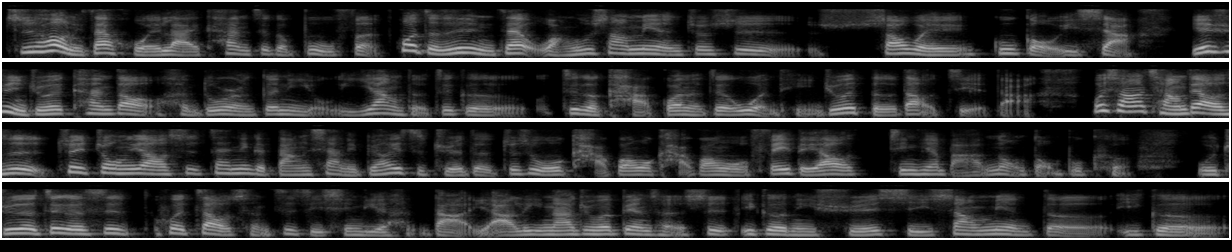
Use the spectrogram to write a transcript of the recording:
之后，你再回来看这个部分，或者是你在网络上面就是稍微 Google 一下，也许你就会看到很多人跟你有一样的这个这个卡关的这个问题，你就会得到解答。我想要强调的是，最重要是在那个当下，你不要一直觉得就是我卡关，我卡关，我非得。要今天把它弄懂不可，我觉得这个是会造成自己心里很大压力，那就会变成是一个你学习上面的一个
